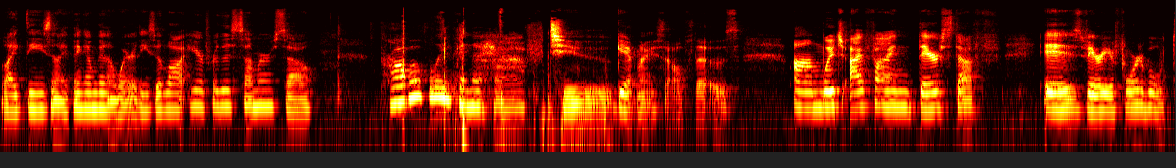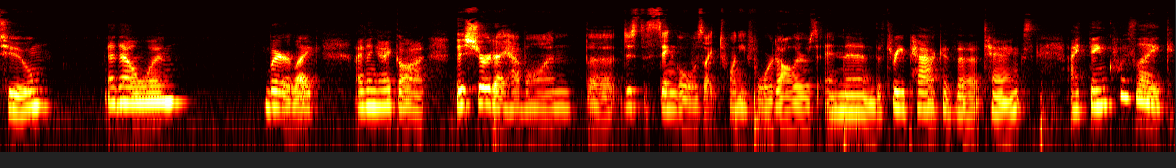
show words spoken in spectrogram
like these and I think I'm going to wear these a lot here for this summer. So probably going to have to get myself those. um, which I find their stuff is very affordable too at Elwood. Where like, I think I got, this shirt I have on, the just the single was like $24 and then the three pack of the tanks, I think was like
